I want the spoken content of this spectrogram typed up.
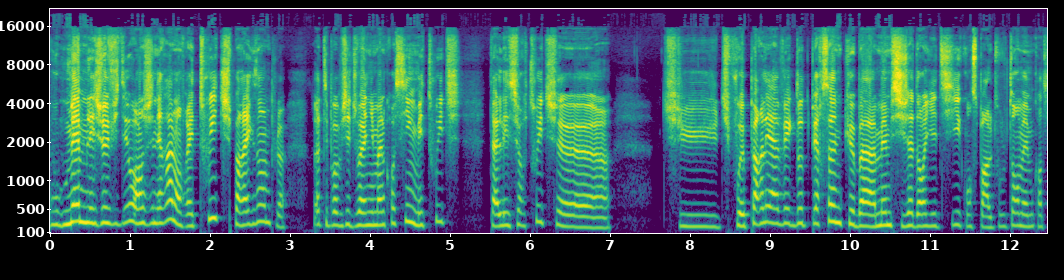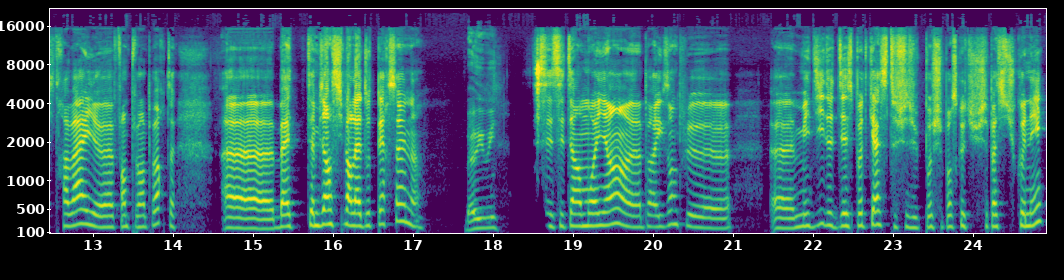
ou même les jeux vidéo en général. En vrai, Twitch, par exemple. Toi, t'es pas obligé de jouer Animal Crossing, mais Twitch, t'allais sur Twitch, euh, tu, tu, pouvais parler avec d'autres personnes que, bah, même si j'adore Yeti et qu'on se parle tout le temps, même quand il travaille, euh, enfin, peu importe, euh, bah, t'aimes bien aussi parler à d'autres personnes. Bah oui, oui. C'était un moyen, euh, par exemple euh, Mehdi de DS Podcast, je, je, pense que tu, je sais pas si tu connais,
